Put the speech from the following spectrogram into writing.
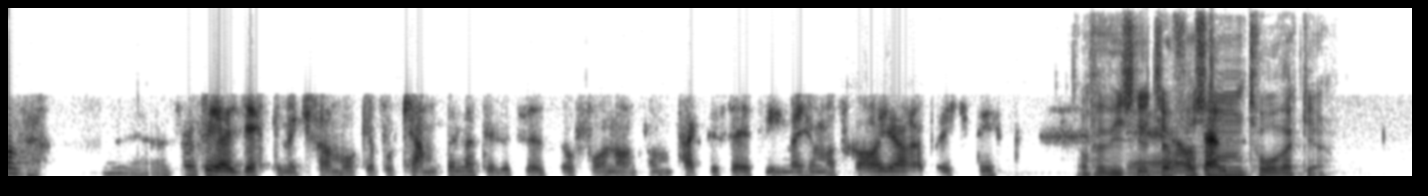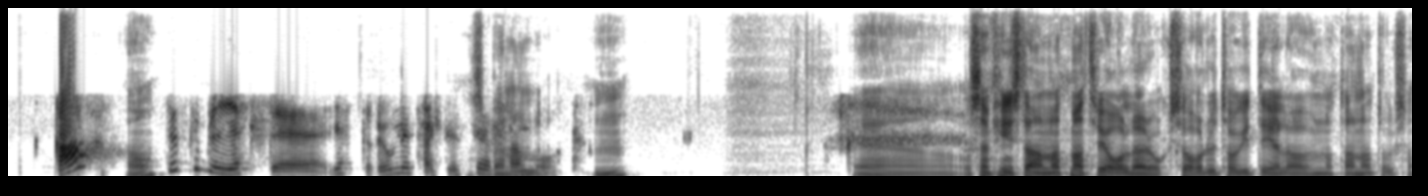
av. Eh, sen ser jag jättemycket fram emot att åka på campen naturligtvis och få någon som faktiskt säger till mig hur man ska göra på riktigt. Ja, för vi ska ju Eh, träffas sen- om två veckor. Ja, Ja, det ska bli jätte, jätteroligt faktiskt. Ser jag fram spännande. emot. Mm. Eh, och sen finns det annat material där också. Har du tagit del av något annat också?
